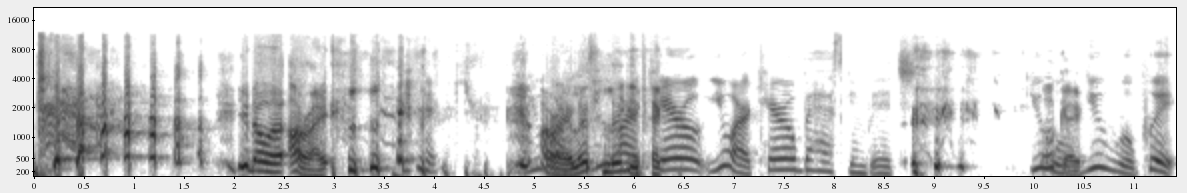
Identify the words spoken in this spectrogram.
you know what? All right. You All right, are- let's you let's are get back. Carol, you are Carole Baskin, bitch. You Okay. will, you will put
